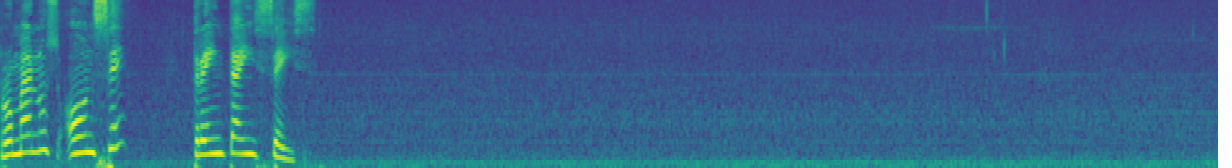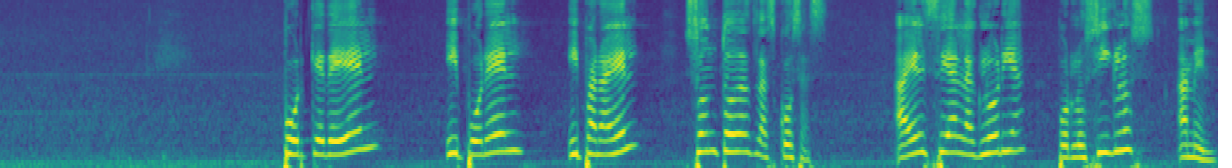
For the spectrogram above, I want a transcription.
Romanos 11:36. porque de Él y por Él y para Él son todas las cosas. A Él sea la gloria por los siglos. Amén.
